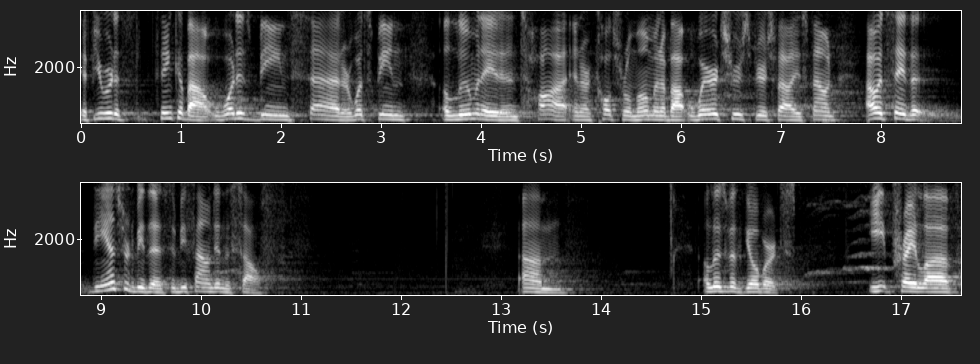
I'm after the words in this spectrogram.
if you were to think about what is being said or what's being illuminated and taught in our cultural moment about where true spirituality is found, I would say that the answer would be this it would be found in the self. Um, Elizabeth Gilbert's Eat, Pray, Love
